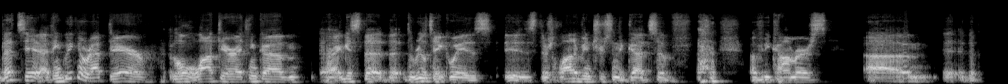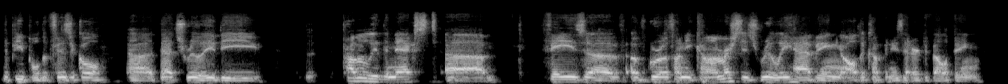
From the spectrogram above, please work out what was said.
that's it. I think we can wrap there. A lot there. I think. Um, I guess the, the, the real takeaway is is there's a lot of interest in the guts of of e-commerce, um, the, the people, the physical. Uh, that's really the probably the next um, phase of, of growth on e-commerce is really having all the companies that are developing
